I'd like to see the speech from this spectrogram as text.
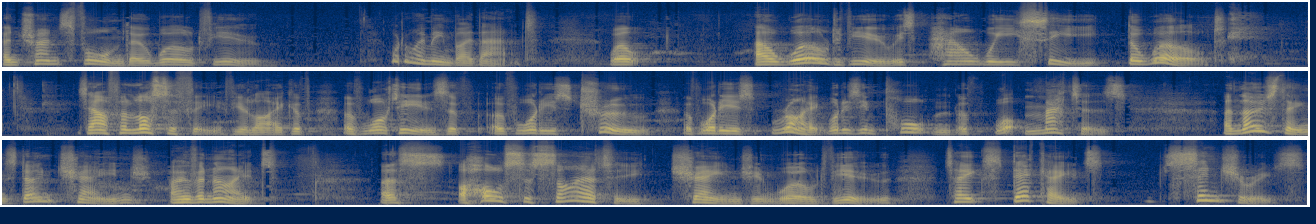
and transformed their worldview. What do I mean by that? Well, our worldview is how we see the world. It's our philosophy, if you like, of, of what is, of, of what is true, of what is right, what is important, of what matters. And those things don't change overnight. A, a whole society change in worldview takes decades, centuries.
